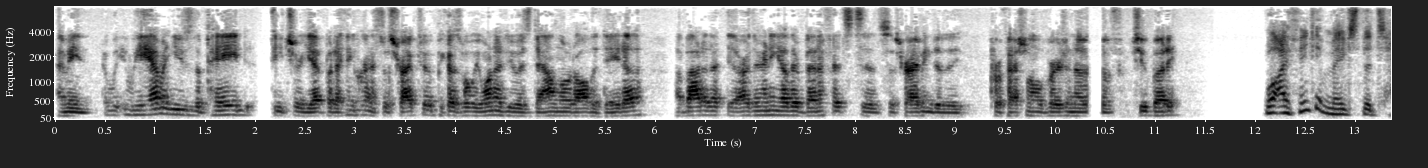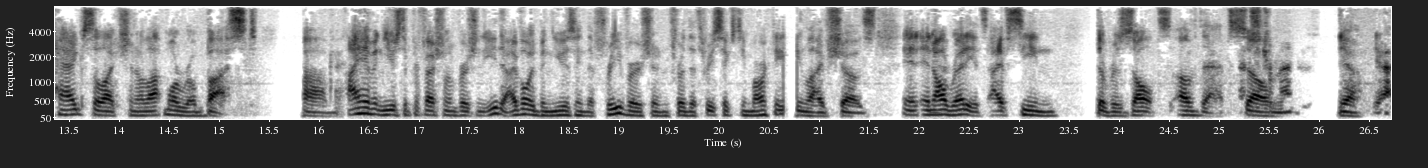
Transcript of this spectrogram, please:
I mean, we, we haven't used the paid feature yet, but I think we're going to subscribe to it because what we want to do is download all the data about it. Are there any other benefits to subscribing to the professional version of, of TubeBuddy? Well, I think it makes the tag selection a lot more robust Um, okay. I haven't used the professional version either. I've only been using the free version for the 360 marketing live shows, and, and already it's I've seen the results of that. That's so tremendous. Yeah, yeah,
